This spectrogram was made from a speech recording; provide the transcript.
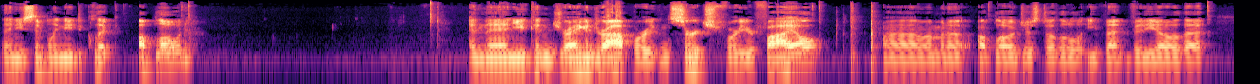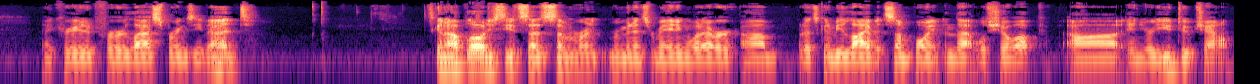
Then you simply need to click upload. And then you can drag and drop or you can search for your file um, I'm going to upload just a little event video that I created for last spring's event. It's going to upload. You see it says seven minutes remaining, whatever. Um, but it's going to be live at some point, and that will show up uh, in your YouTube channel.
